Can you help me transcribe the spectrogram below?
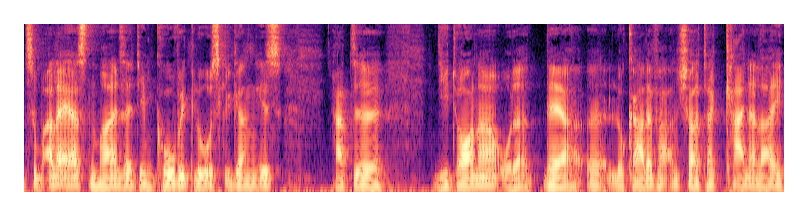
zum allerersten Mal, seitdem Covid losgegangen ist, hatte die Dorner oder der äh, lokale Veranstalter keinerlei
